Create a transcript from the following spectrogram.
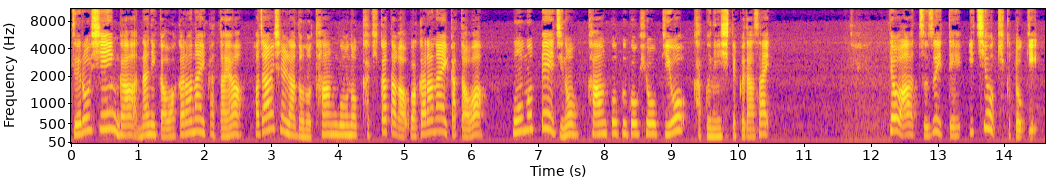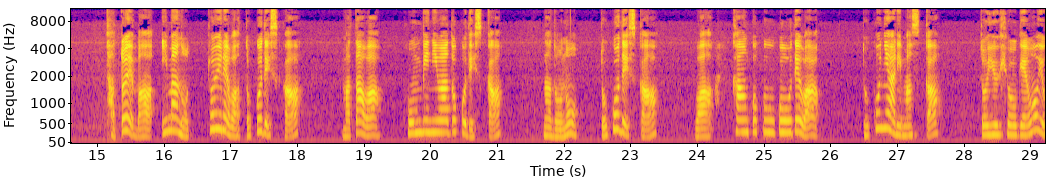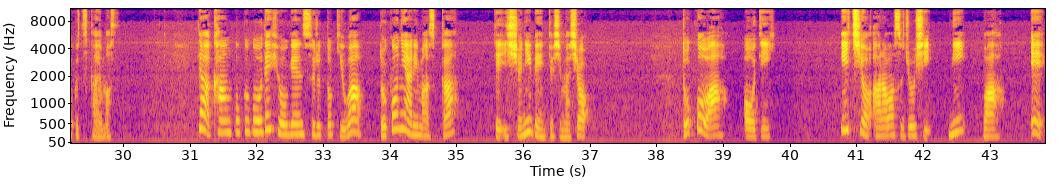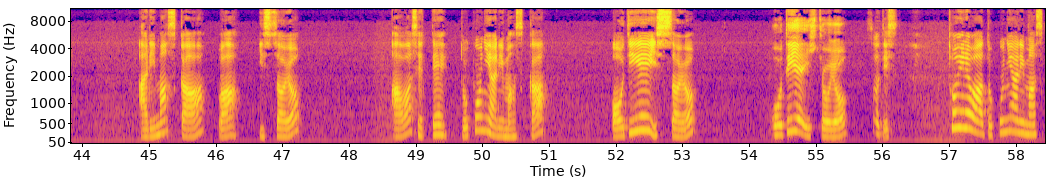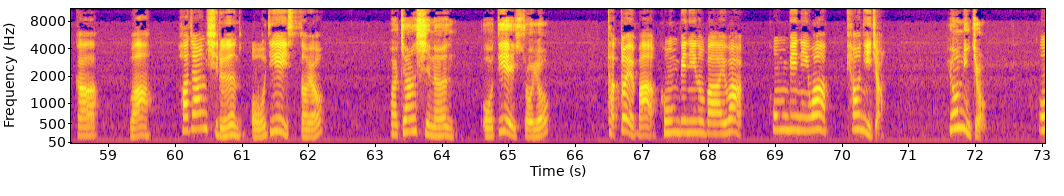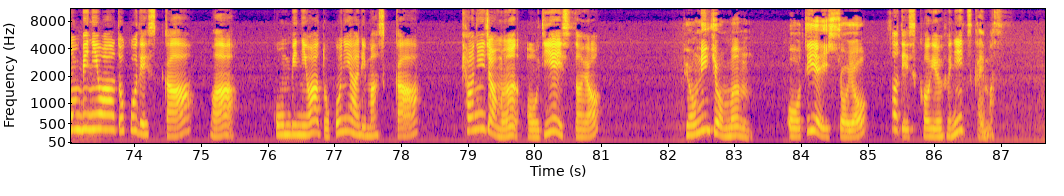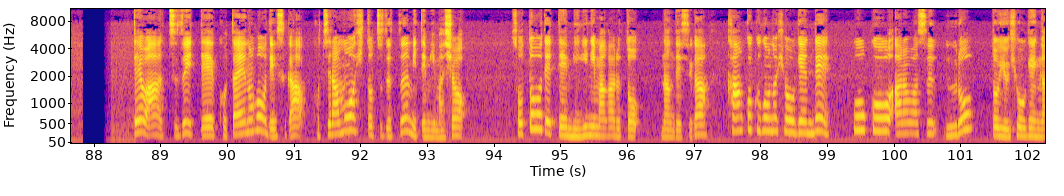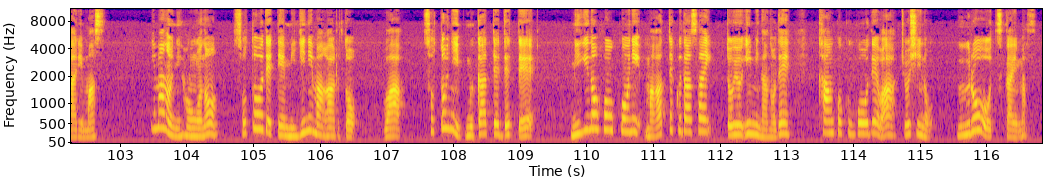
ゼロシーンが何かわからない方や、화장실などの単語の書き方がわからない方は、ホームページの韓国語表記を確認してください。では、続いて位置を聞くとき。例えば、今のトイレはどこですかまたは、 コンビニはどこですか？などの、どこですか？は、韓国語では、どこにありますか？という表現をよく使います。では、韓国語で表現するときは、どこにありますか？で一緒に勉強しましょう。どこは、おり。位置を表す助詞には、え。ありますか？は、いっそよ。合わせて、どこにありますか어디에있어요 おディエ一緒よ。そうです。トイレはどこにありますかは、화장실은 어디에 있어요? 화장실은 어디에 있어요? 例えば、コンビニの場合は、コンビニは편의점。 편의점。 コンビニはどこですかは、コンビニはどこにありますか 편의점은 어디에 있어요? 편의점은 어디에 있어요? そうです。こういう風に使います。では、続いて答えの方ですが、こちらも一つずつ見てみましょう。外を出て右に曲がるとなんですが、韓国語の表現で方向を表すうろという表現があります。今の日本語の外を出て右に曲がるとは、 外に向かって出て、右の方向に曲がってくださいという意味なので、韓国語では助詞のうろを使います。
